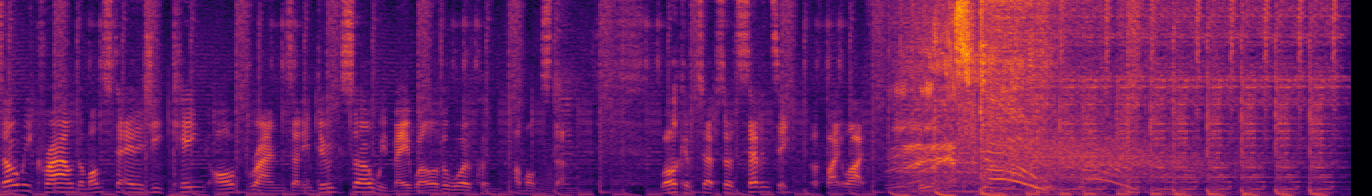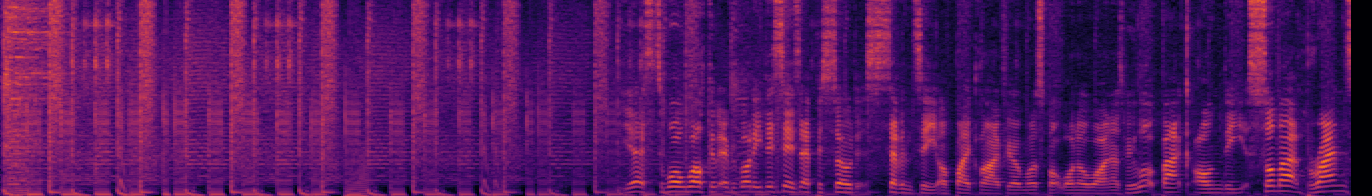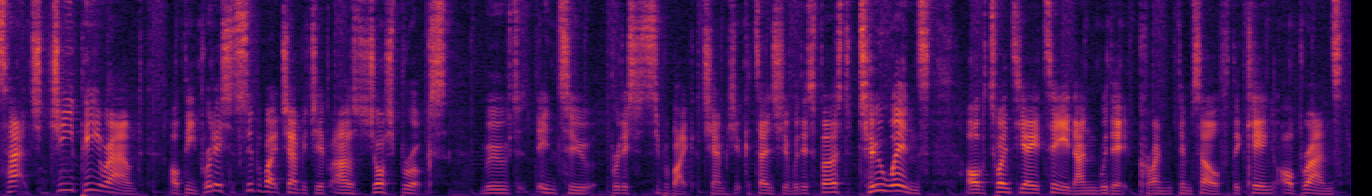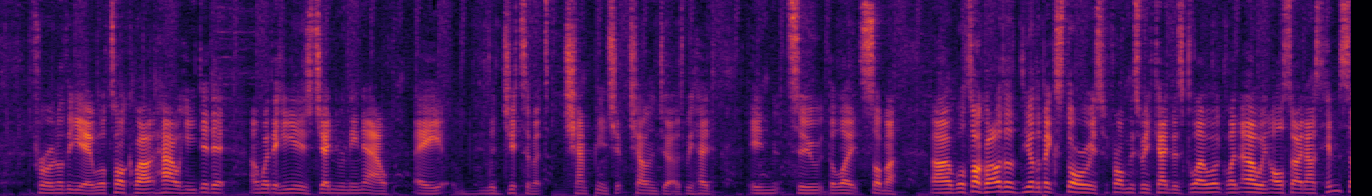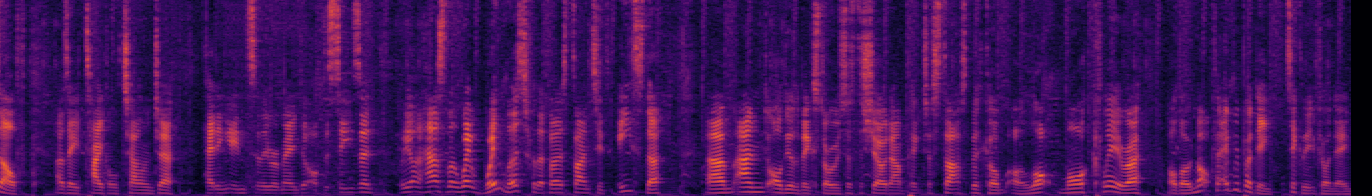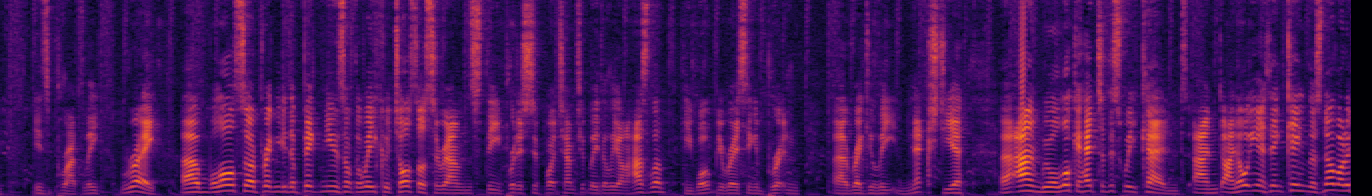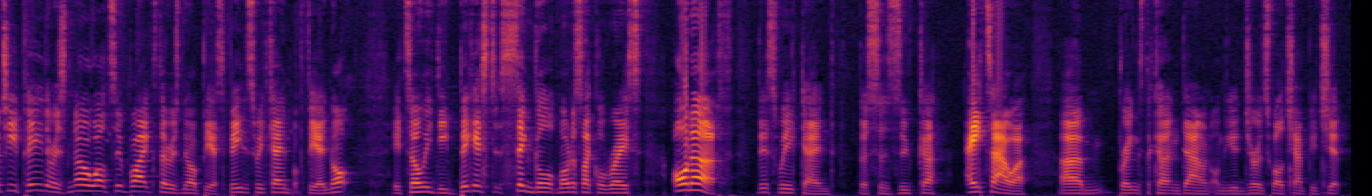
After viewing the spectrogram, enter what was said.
so we crown the Monster Energy King of Brands, and in doing so, we may well have awoken a monster. Welcome to episode 70 of Bike Life. Let's go! Yes, to warm welcome everybody. This is episode 70 of Bike Life here on Motorsport 101 as we look back on the summer Brands Hatch GP round of the British Superbike Championship as Josh Brooks moved into British Superbike Championship contention with his first two wins of 2018 and with it crowned himself the king of brands for another year. We'll talk about how he did it and whether he is genuinely now a legitimate championship challenger as we head into the late summer. Uh, we'll talk about other, the other big stories from this weekend as Glenn, Irwin also announced himself as a title challenger heading into the remainder of the season. Leon Haslam went winless for the first time since Easter, um, and all the other big stories as the showdown picture starts to become a lot more clearer, although not for everybody, particularly if your name is Bradley Ray. Um, we'll also bring you the big news of the week, which also surrounds the British Superbike Championship leader Leon Haslam. He won't be racing in Britain uh, regularly next year. Uh, and we will look ahead to this weekend. And I know what you're thinking. There's no MotoGP, there is no World Superbikes, there is no BSB this weekend, but fear not. It's only the biggest single motorcycle race on earth this weekend. The Suzuka 8 Hour um, brings the curtain down on the Endurance World Championship.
